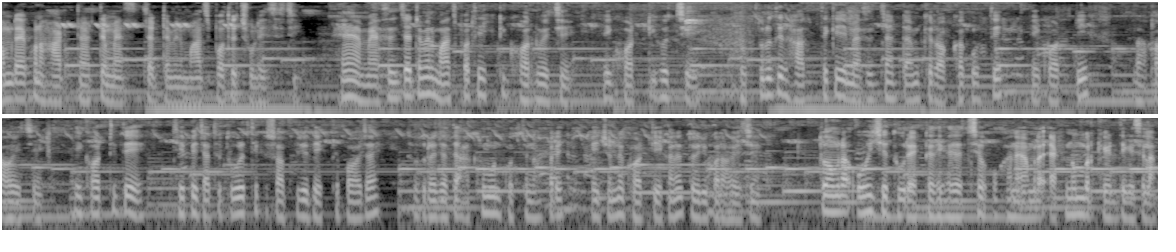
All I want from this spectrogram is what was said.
আমরা এখন হাঁটতে হাঁটতে ম্যাসেঞ্জার ড্যামের মাঝপথে চলে এসেছি। হ্যাঁ ম্যাসেঞ্জার ড্যামের মাঝপথে একটি ঘর রয়েছে। এই ঘরটি হচ্ছে শত্রুদের হাত থেকে এই ম্যাসেঞ্জার ড্যামকে রক্ষা করতে এই ঘরটি রাখা হয়েছে। এই ঘরটিতে চেপে যাতে দূর থেকে সব কিছু দেখতে পাওয়া যায় শত্রুরা যাতে আক্রমণ করতে না পারে, এই জন্য ঘরটি এখানে তৈরি করা হয়েছে। তো আমরা ওই যে দূরে একটা দেখা যাচ্ছে, ওখানে আমরা এক নম্বর গেট দেখেছিলাম।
